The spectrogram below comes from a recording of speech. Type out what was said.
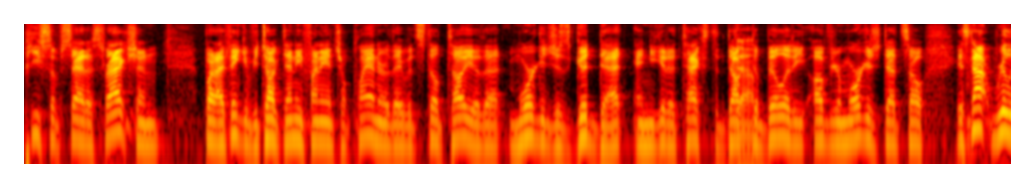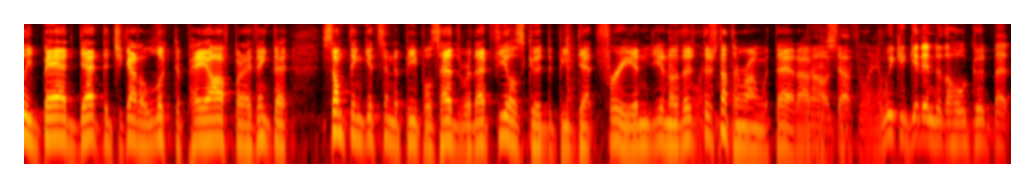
piece of satisfaction. But I think if you talk to any financial planner, they would still tell you that mortgage is good debt and you get a tax deductibility of your mortgage debt. So it's not really bad debt that you got to look to pay off. But I think that something gets into people's heads where that feels good to be debt free. And, you know, there, there's nothing wrong with that, No, definitely. And we could get into the whole good bet,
